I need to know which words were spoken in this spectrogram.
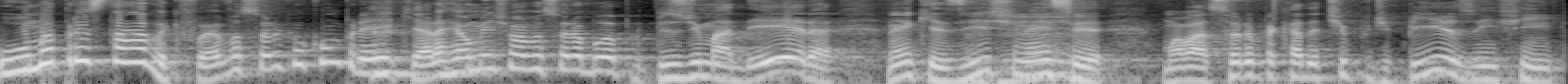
uma prestava, que foi a vassoura que eu comprei, que era realmente uma vassoura boa, para o piso de madeira, né? Que existe, né? Esse, uma vassoura para cada tipo de piso, enfim.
